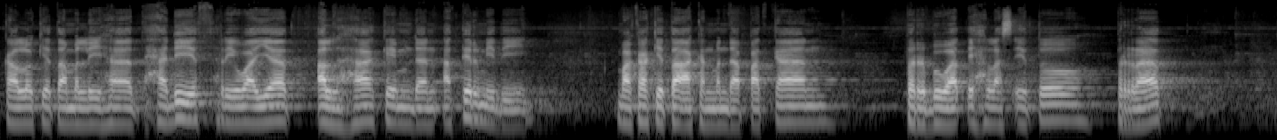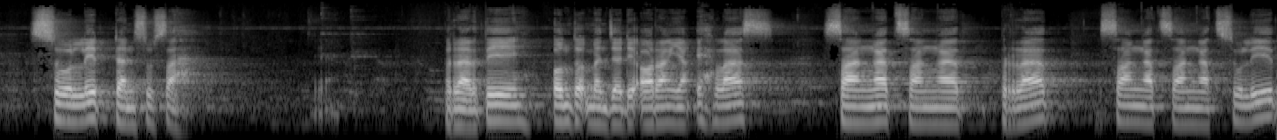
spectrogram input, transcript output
kalau kita melihat hadis riwayat Al-Hakim dan At-Tirmidzi, maka kita akan mendapatkan berbuat ikhlas itu berat sulit dan susah. Ya. Berarti untuk menjadi orang yang ikhlas sangat-sangat berat, sangat-sangat sulit,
